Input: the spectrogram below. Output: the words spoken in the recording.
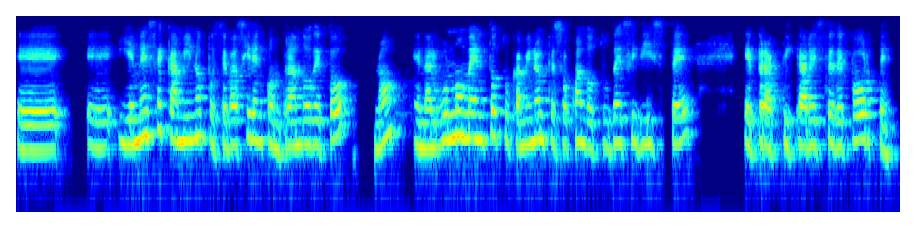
eh, y en ese camino pues te vas a ir encontrando de todo, ¿no? En algún momento tu camino empezó cuando tú decidiste practicar este deporte,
